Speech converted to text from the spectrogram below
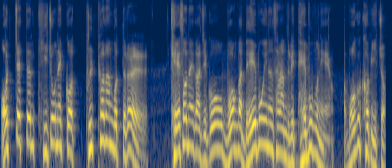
어쨌든 기존의 것, 불편한 것들을 개선해 가지고 무언가 내보이는 사람들이 대부분이에요. 머그컵이 있죠.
